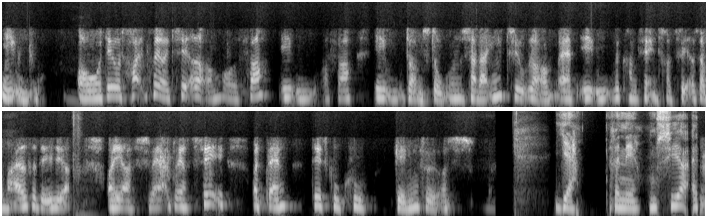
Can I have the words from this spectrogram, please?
EU. Og det er jo et højt prioriteret område for EU og for EU-domstolen, så der er ingen tvivl om, at EU vil komme til at interessere sig meget for det her. Og jeg er svært ved at se, hvordan det skulle kunne gennemføres. Ja, René, hun siger, at Mm.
